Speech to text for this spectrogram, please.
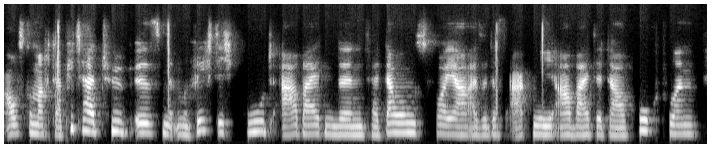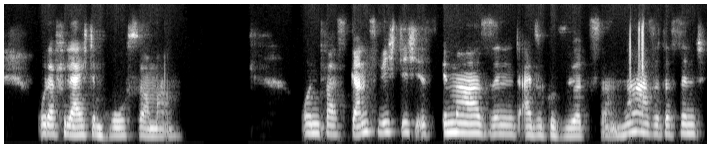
ausgemachter Pitta-Typ ist, mit einem richtig gut arbeitenden Verdauungsfeuer. Also das Agni arbeitet da auf Hochtouren oder vielleicht im Hochsommer. Und was ganz wichtig ist immer, sind also Gewürze. Ne? Also das sind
